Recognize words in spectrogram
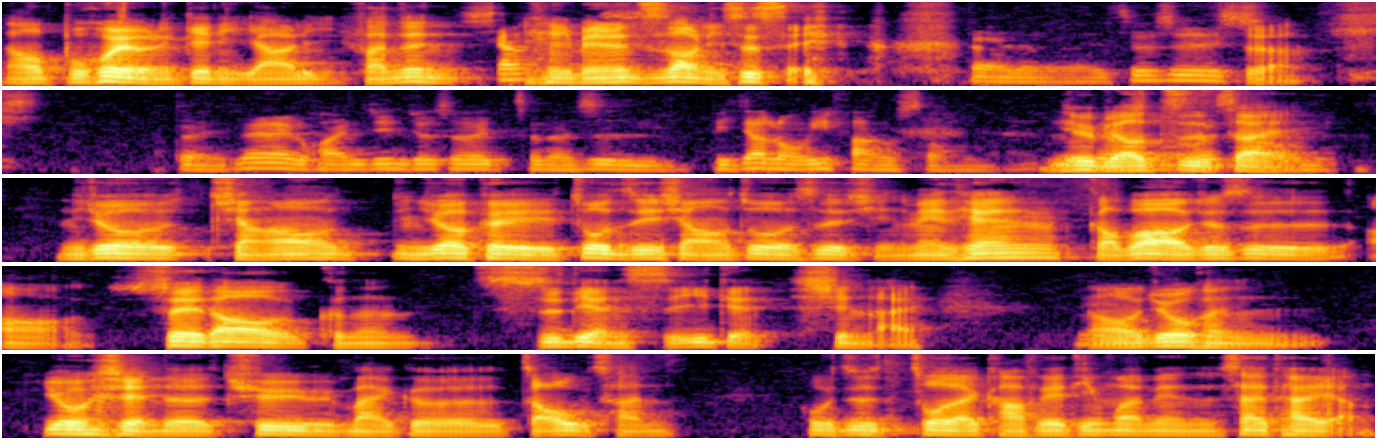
然后不会有人给你压力，反正 也没人知道你是谁。对对对，就是 对啊，对那个环境就是会真的是比较容易放松，你会比较自在，你就想要你就可以做自己想要做的事情。每天搞不好就是哦，睡到可能十点十一点醒来，然后就很悠闲的去买个早午餐，或者是坐在咖啡厅外面晒太阳。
